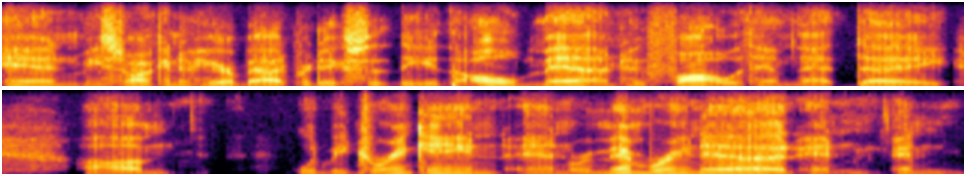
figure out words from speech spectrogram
and he's talking to here about predicts that the the old men who fought with him that day um, would be drinking and remembering it and and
